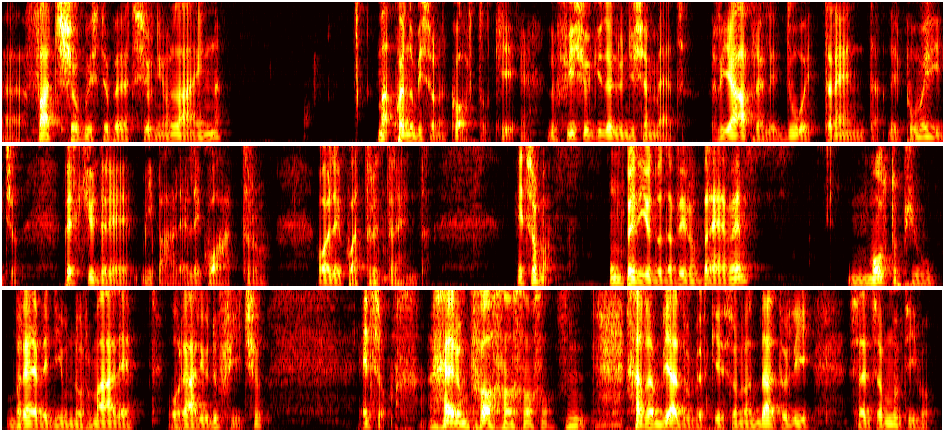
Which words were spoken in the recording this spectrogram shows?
eh, faccio queste operazioni online, ma quando mi sono accorto che l'ufficio chiude alle 11 e mezza, riapre alle 2.30 del pomeriggio per chiudere, mi pare, alle 4 o alle 4.30. Insomma, un periodo davvero breve, molto più breve di un normale orario d'ufficio. Insomma, ero un po' arrabbiato perché sono andato lì senza motivo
